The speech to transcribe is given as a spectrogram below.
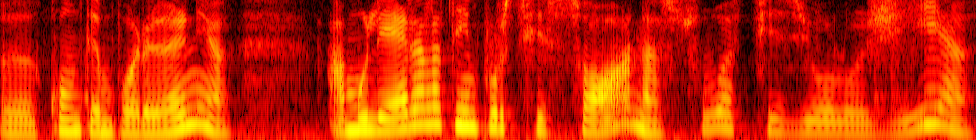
uh, contemporânea, a mulher ela tem por si só, na sua fisiologia,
